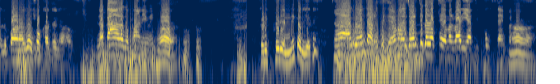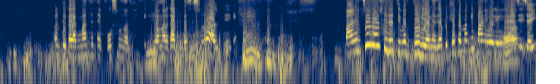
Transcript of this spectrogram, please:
એટલે પાણા જો ચોખ્ખા થઈ ગયા. ન કાં લાગે પાણી હોય. હા. ઘડીક ફેરી નીકળીએ કઈ હા આગળ અંધારું થઈ જાય. અમારે અડધી કલાક થાય અમારે વાડી આથી પૂગતા પણ હા. અડધી કલાક માથે થાય પોસું ન થાય. કે અમારે ગાડી પાસે સ્લો હાલતી હોય કે? પાણી ચૂ આવતી રહેતી મત ધોરિયાને જ. આપણે ખેતરમાં કે પાણી વળી જાય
